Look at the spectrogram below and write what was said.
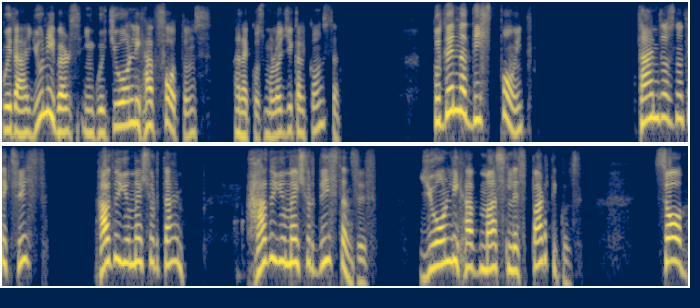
with a universe in which you only have photons and a cosmological constant. But then at this point, time does not exist. How do you measure time? How do you measure distances? You only have massless particles. So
